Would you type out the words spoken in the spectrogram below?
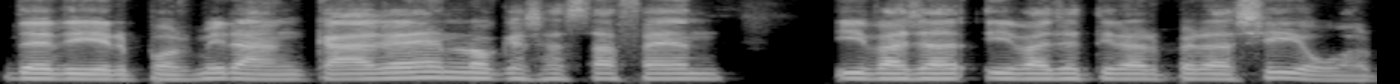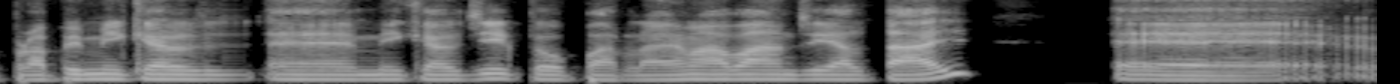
de dir, pues mira, em cague en el que s'està fent i vaig, a, i vaig a tirar per així, o el propi Miquel, eh, Miquel Gil, que ho parlàvem abans, i el tall, eh,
